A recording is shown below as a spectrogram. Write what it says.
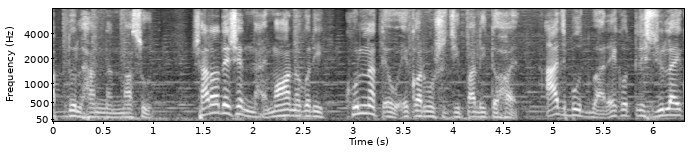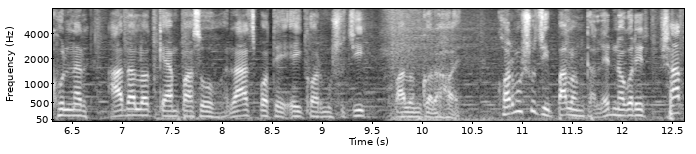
আব্দুল হান্নান মাসুদ। সারা দেশের ন্যায় মহানগরী খুলনাতেও এ কর্মসূচি পালিত হয়। আজ বুধবার, একত্রিশ জুলাই খুলনার আদালত ক্যাম্পাস ও রাজপথে এই কর্মসূচি পালন করা হয়। কর্মসূচি পালনকালে নগরীর সাত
